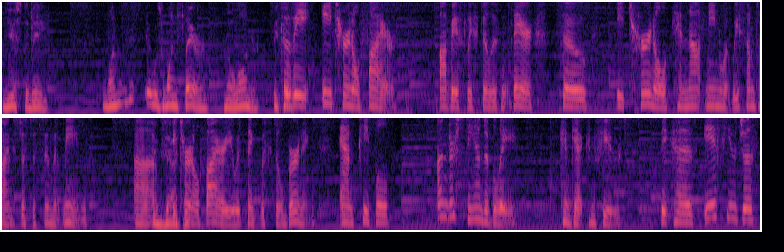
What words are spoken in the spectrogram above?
used to be. One, it was once there, no longer. Because So the eternal fire obviously still isn't there. So eternal cannot mean what we sometimes just assume it means. Uh, Exactly. Eternal fire, you would think, was still burning. And people, understandably, can get confused. Because if you just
